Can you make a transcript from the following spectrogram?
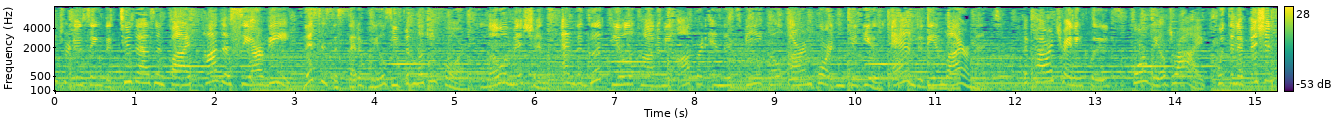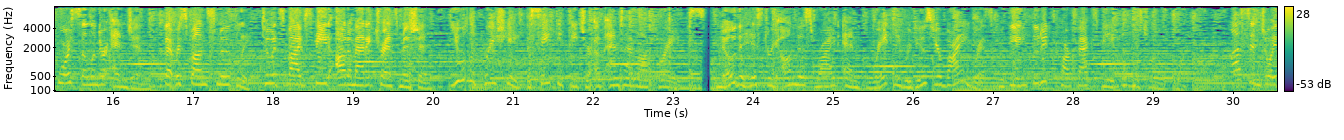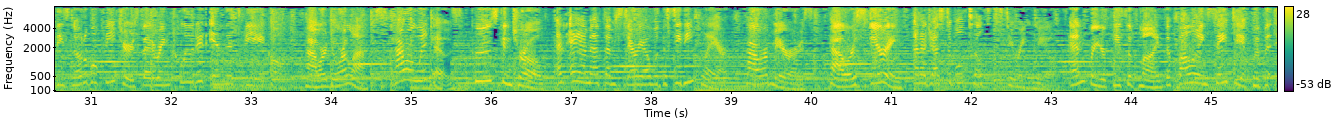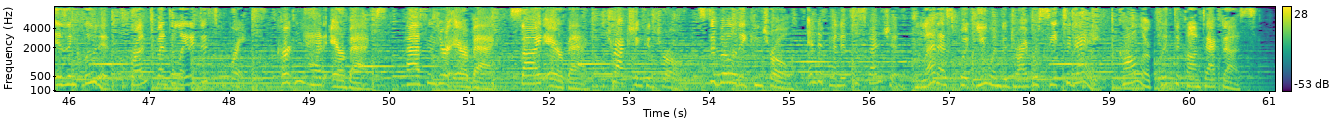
Introducing the 2005 Honda CRV. This is the set of wheels you've been looking for. Low emissions and the good fuel economy offered in this vehicle are important to you and to the environment. The powertrain includes four-wheel drive with an efficient four-cylinder engine that responds smoothly to its five-speed automatic transmission. You will appreciate the safety feature of anti-lock brakes. Know the history on this ride and greatly reduce your buying risk with the included Carfax Vehicle History Report. Plus, enjoy these notable features that are included in this vehicle. Power door locks, power windows, cruise control, an AM FM stereo with a CD player, power mirrors, power steering, an adjustable tilt steering wheel. And for your peace of mind, the following safety equipment is included. Front ventilated disc brakes, curtain head airbags, passenger airbag, side airbag, traction control, stability control, independent suspension. Let us put you in the driver's seat today. Call or click to contact us.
